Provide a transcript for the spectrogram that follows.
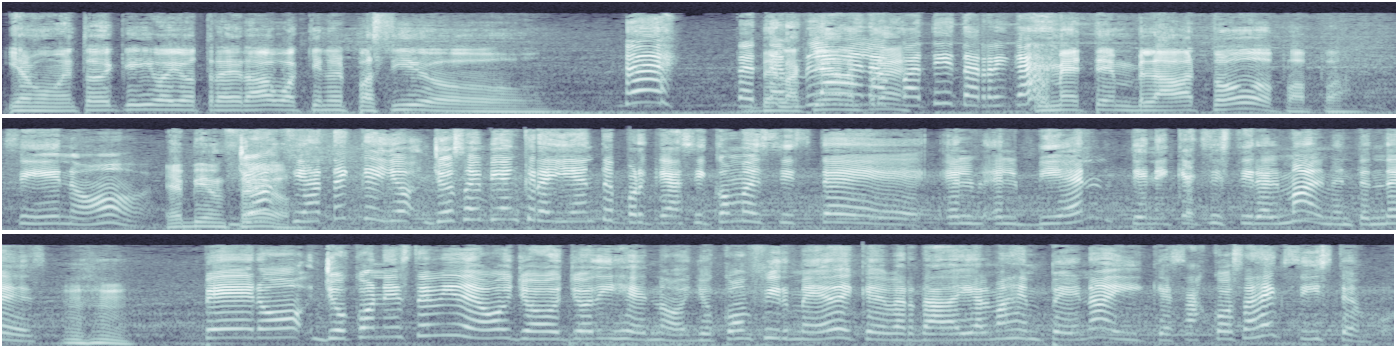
Y al momento de que iba yo a traer agua aquí en el pasillo, Eh, te De la temblaban quiebra, las patitas, Ricardo. me temblaba todo, papá. Sí, no. Es bien Yo, feo. fíjate que yo, yo soy bien creyente porque así como existe el, el bien, tiene que existir el mal, ¿me entendés? Pero yo con este video, yo, yo dije, no, yo confirmé de que de verdad hay almas en pena y que esas cosas existen, vos.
